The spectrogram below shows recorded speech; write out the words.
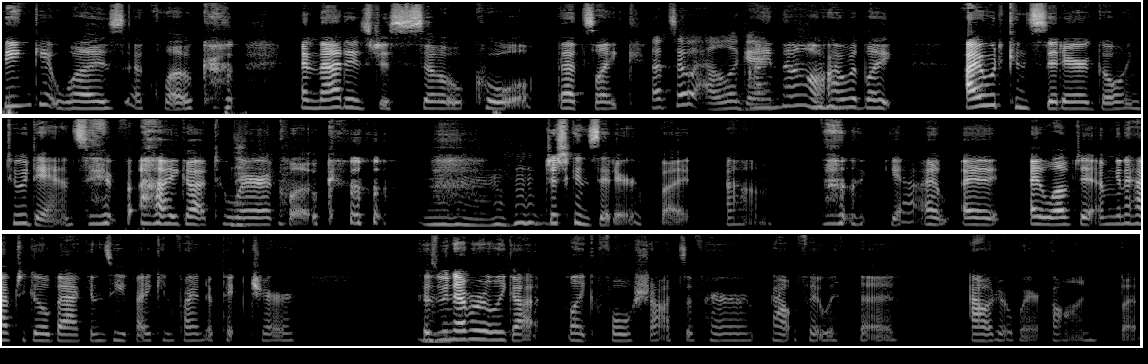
think it was a cloak. and that is just so cool. That's like, That's so elegant. I know, I would like, I would consider going to a dance if I got to wear a cloak. Just consider, but um, yeah, I, I I loved it. I'm gonna have to go back and see if I can find a picture because we never really got like full shots of her outfit with the outerwear on, but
